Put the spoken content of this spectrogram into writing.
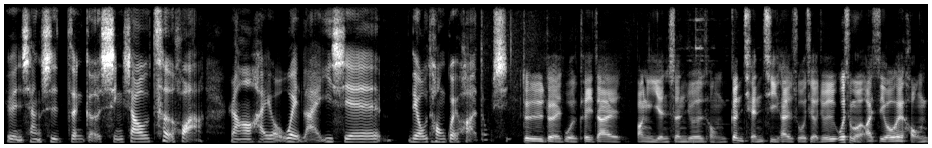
有点像是整个行销策划，然后还有未来一些流通规划的东西。对对对，我可以再帮你延伸，就是从更前期开始说起来，就是为什么 ICO 会红，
